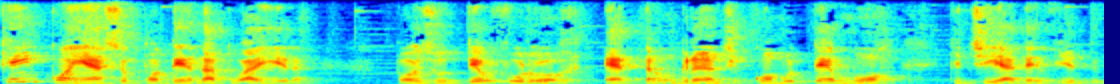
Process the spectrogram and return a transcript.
Quem conhece o poder da tua ira? Pois o teu furor é tão grande como o temor que te é devido.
